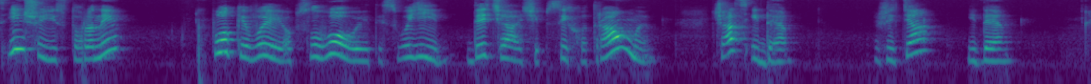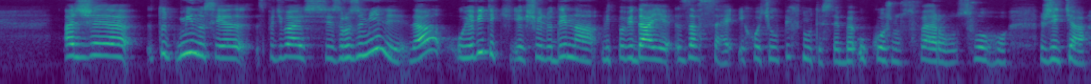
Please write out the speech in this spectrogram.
З іншої сторони, поки ви обслуговуєте свої дитячі психотравми, час іде, життя йде. Адже тут мінуси, я сподіваюся, зрозумілі. Да? Уявіть, якщо людина відповідає за все і хоче упіхнути себе у кожну сферу свого життя,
